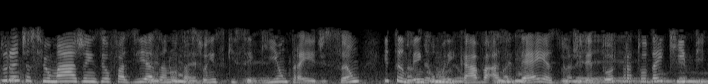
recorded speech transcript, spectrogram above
Durante as filmagens, eu fazia as anotações que seguiam para a edição e também comunicava as ideias do diretor para toda a equipe,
